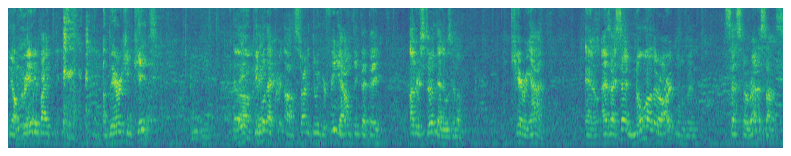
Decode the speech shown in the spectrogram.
you know, created by American kids. The people that uh, started doing graffiti, I don't think that they understood that it was going to carry on. And as I said, no other art movement since the Renaissance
